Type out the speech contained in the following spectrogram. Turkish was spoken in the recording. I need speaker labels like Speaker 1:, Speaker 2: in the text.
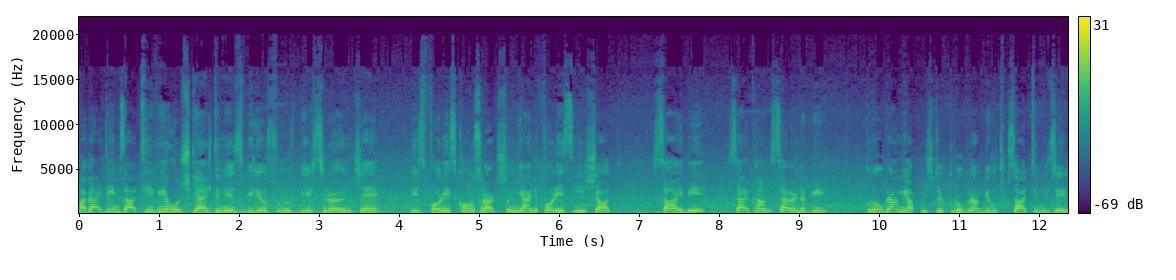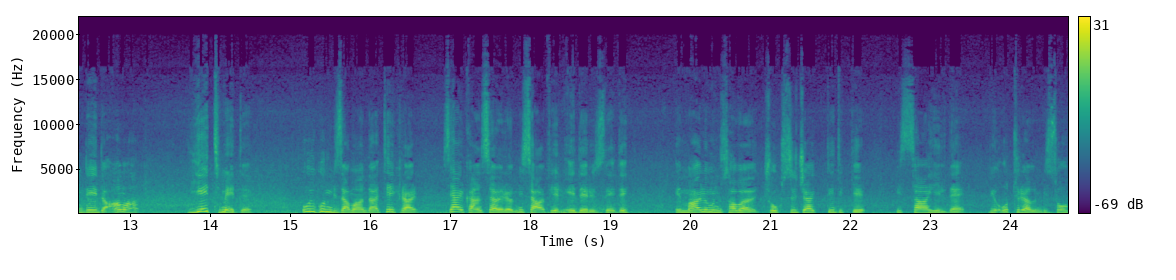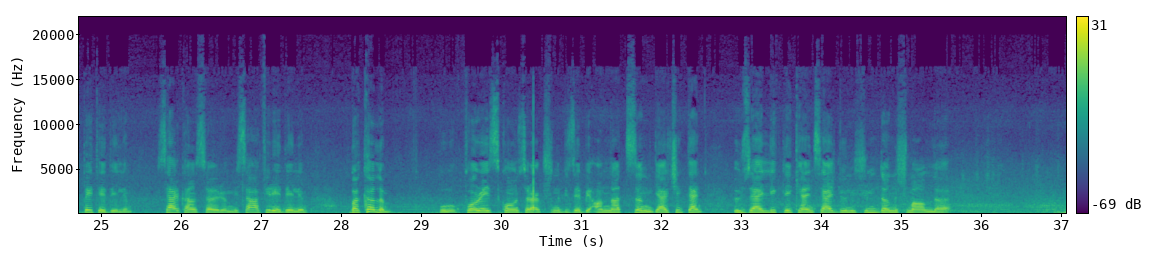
Speaker 1: Haberde İmza TV'ye hoş geldiniz. Biliyorsunuz bir süre önce biz Forest Construction yani Forest İnşaat sahibi Serkan Sağır'la bir program yapmıştık. Program bir buçuk saatin üzerindeydi ama yetmedi. Uygun bir zamanda tekrar Serkan Sağır'ı misafir ederiz dedik. E, malumunuz hava çok sıcak. Dedik ki biz sahilde bir oturalım, bir sohbet edelim. Serkan Sağır'ı misafir edelim. Bakalım bu Forest Construction'ı bize bir anlatsın. Gerçekten özellikle kentsel dönüşüm danışmanlığı.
